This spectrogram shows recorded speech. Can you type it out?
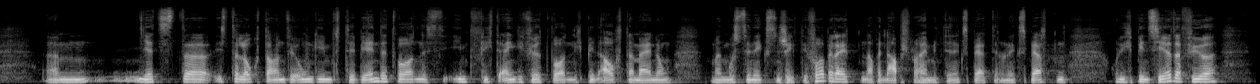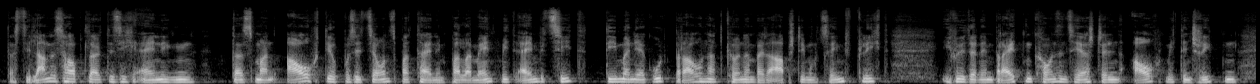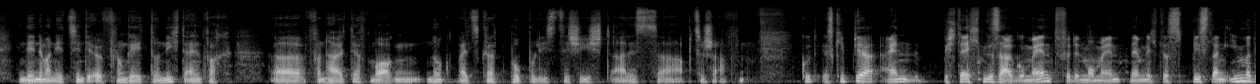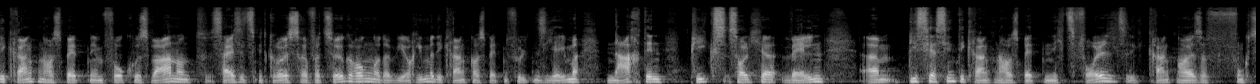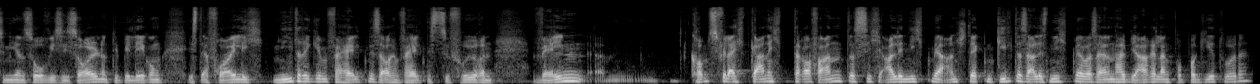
Ähm, jetzt äh, ist der Lockdown für Ungeimpfte beendet worden, ist die Impfpflicht eingeführt worden. Ich bin auch der Meinung, man muss die nächsten Schritte vorbereiten, aber in Absprache mit den Expertinnen und Experten. Und ich bin sehr dafür, dass die Landeshauptleute sich einigen, dass man auch die Oppositionsparteien im Parlament mit einbezieht, die man ja gut brauchen hat können bei der Abstimmung zur Impfpflicht. Ich würde einen breiten Konsens herstellen, auch mit den Schritten, in denen man jetzt in die Öffnung geht und nicht einfach äh, von heute auf morgen, nur weil es gerade populistisch ist, alles äh, abzuschaffen. Gut, es gibt ja ein bestechendes Argument für den Moment, nämlich dass bislang immer die Krankenhausbetten im Fokus waren und sei es jetzt mit größerer Verzögerung oder wie auch immer, die Krankenhausbetten füllten sich ja immer nach den Peaks solcher Wellen. Ähm, bisher sind die Krankenhausbetten nichts voll. Die Krankenhäuser funktionieren so, wie sie sollen und die Belegung ist erfreulich niedrig im Verhältnis, auch im Verhältnis zu früheren Wellen. Ähm, Kommt es vielleicht gar nicht darauf an, dass sich alle nicht mehr anstecken? Gilt das alles nicht mehr, was eineinhalb Jahre lang propagiert wurde?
